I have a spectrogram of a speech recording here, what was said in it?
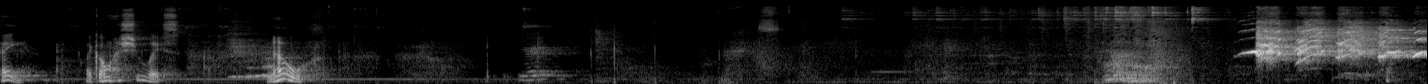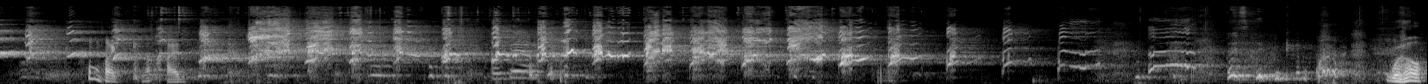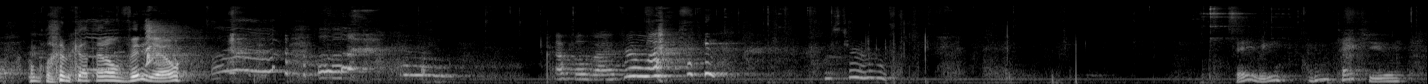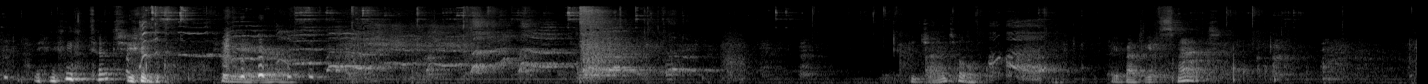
Hey, like of my shoelace. No. Oh my god. Well, I'm glad we got that on video. I feel bad for laughing. Let's turn it off. Baby, let me touch you. Let me touch you. Here. Be gentle. You're about to get smacked.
